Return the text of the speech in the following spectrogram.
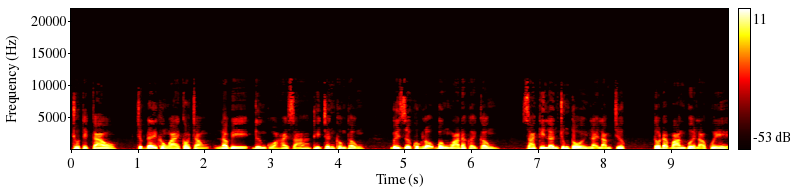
Chủ tịch Cao, trước đây không ai coi trọng là vì đường của hai xã thị trấn không thông. Bây giờ quốc lộ bông hoa đã khởi công. Xã Kỳ Lân chúng tôi lại làm trước. Tôi đã bàn với Lão Quế,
